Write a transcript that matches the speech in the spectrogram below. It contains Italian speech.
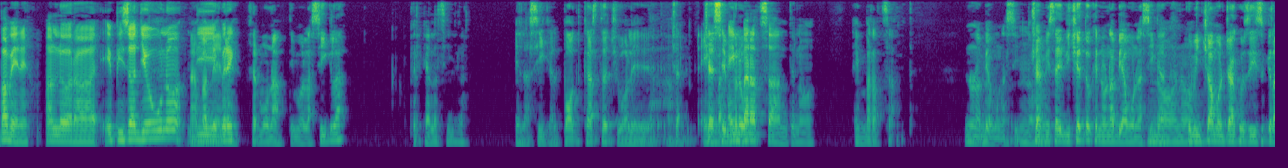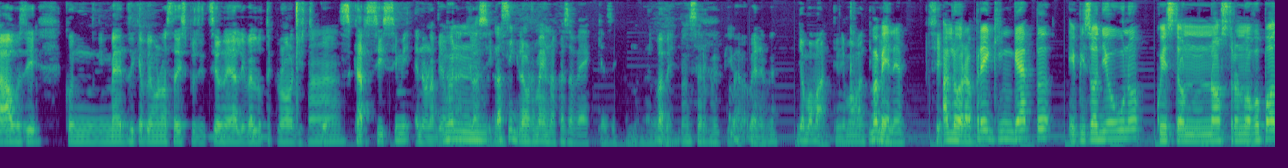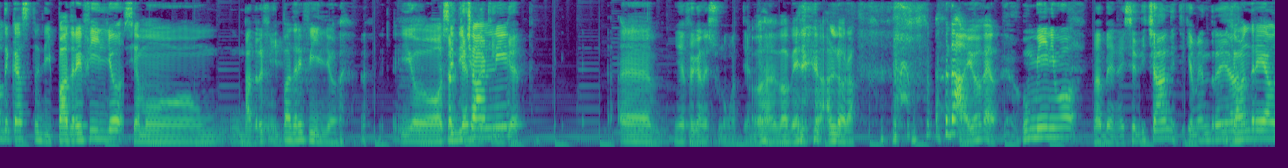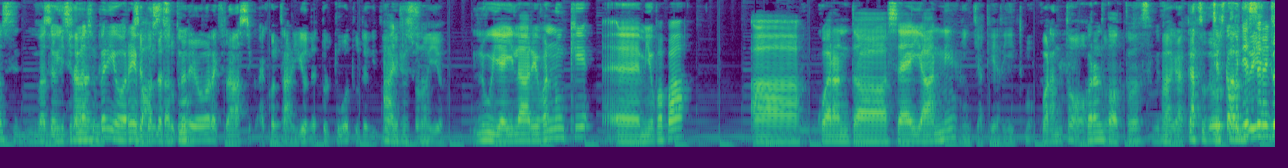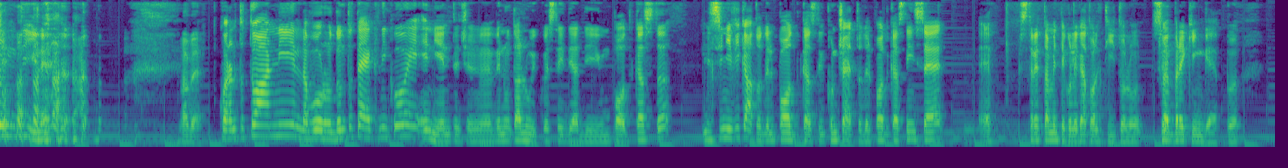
Va bene, allora, episodio 1 Ah, di va bene, Break... fermo un attimo, la sigla Perché la sigla? e la sigla, il podcast ci vuole... Cioè, è, c'è imba- sempre è un- imbarazzante, no? È imbarazzante. Non abbiamo una sigla. No. Cioè, mi stai dicendo che non abbiamo una sigla. No, no. Cominciamo già così sgrausi con i mezzi che abbiamo a nostra disposizione a livello tecnologico Ma- scarsissimi e non abbiamo Non- neanche la sigla. la sigla ormai è una cosa vecchia, secondo me. Va bene. Non serve più. Vabbè, va bene, va bene. andiamo avanti, andiamo avanti. Va bene, Sì. allora, Breaking Gap, episodio 1. Questo è un nostro nuovo podcast di padre e figlio. Siamo un, Padre e figlio. padre e figlio. Io ho E perché 16 anni. Gap? eh, ne frega nessuno quanti anni. eh, va bene, allora. Dai, vabbè, un minimo. Va bene, hai 16 anni, ti chiami Mi Andrea. chiamo Andrea, vado in 16 seconda anni, superiore e seconda basta. Tu- superiore, classico. Al contrario, io ho detto il tuo, tu devi dire Ah, che giusto. sono io. Lui è Ilario Vannucchi, è mio papà, ha 46 anni. Minchia, che ritmo. 48. 48, scusa. Ma che cazzo devo Cercavo di essere gentile. Vabbè, 48 anni, lavoro odontotecnico e, e niente, cioè, è venuta a lui questa idea di un podcast. Il significato del podcast, il concetto del podcast in sé è strettamente collegato al titolo, cioè Sì. Breaking Gap.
